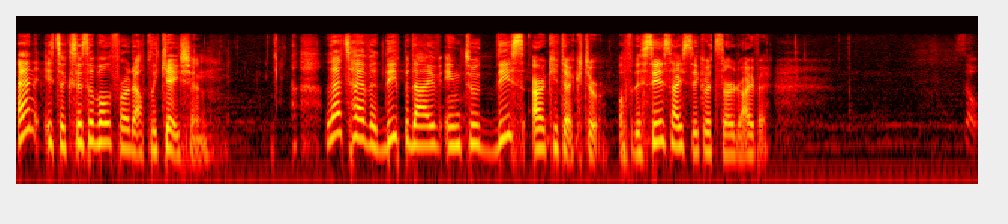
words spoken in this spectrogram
and it's accessible for the application. Let's have a deep dive into this architecture of the CSI Secret Store driver. So,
